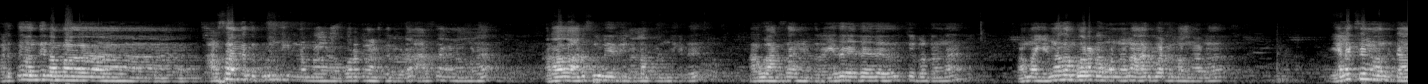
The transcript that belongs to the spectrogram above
அடுத்து வந்து நம்ம அரசாங்கத்தை புரிஞ்சுக்கிட்டு நம்ம போராட்டம் நடத்துறத விட அரசாங்கம் நம்மளை அதாவது அரசு ஊழியர்கள் நல்லா புரிஞ்சுக்கிட்டு அவங்க அரசாங்கம் நடத்துகிறாங்க எதை எதை எதை எதிர்த்து சொல்றோம்னா நம்ம என்னதான் போராட்டம் பண்ணாலும் ஆர்ப்பாட்டம் பண்ணாலும் எலெக்ஷன் வந்துட்டா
